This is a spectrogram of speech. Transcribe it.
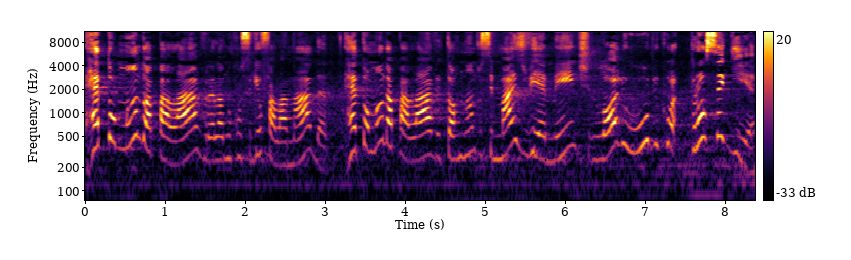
retomando a palavra, ela não conseguiu falar nada, retomando a palavra e tornando-se mais veemente, Lólio Úbico prosseguia.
